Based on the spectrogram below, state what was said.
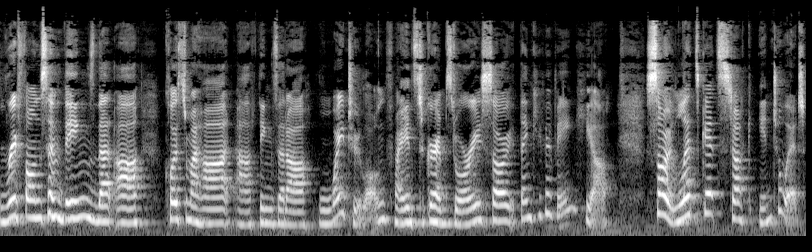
riff on some things that are close to my heart, uh, things that are way too long for my Instagram stories. So thank you for being here. So let's get stuck into it.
